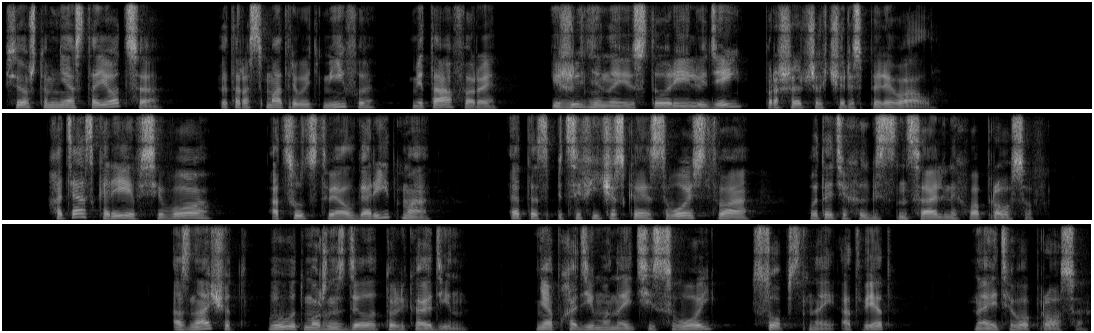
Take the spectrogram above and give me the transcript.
Все, что мне остается, это рассматривать мифы, метафоры и жизненные истории людей, прошедших через перевал. Хотя, скорее всего, отсутствие алгоритма — это специфическое свойство вот этих экзистенциальных вопросов. А значит, вывод можно сделать только один. Необходимо найти свой, собственный ответ на эти вопросы.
